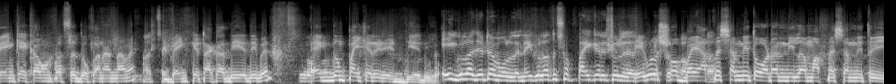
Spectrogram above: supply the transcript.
ব্যাংক অ্যাকাউন্ট আছে দোকানের নামে। আচ্ছা। ব্যাংকে টাকা দিয়ে দিবেন। একদম পাইকারি রেট দিয়ে দিব এইগুলা যেটা বললেন এগুলো তো সব পাইকারি চলে যাবে এগুলো সব ভাই আপনার সামনে তো অর্ডার নিলাম আপনার সামনে তো ই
